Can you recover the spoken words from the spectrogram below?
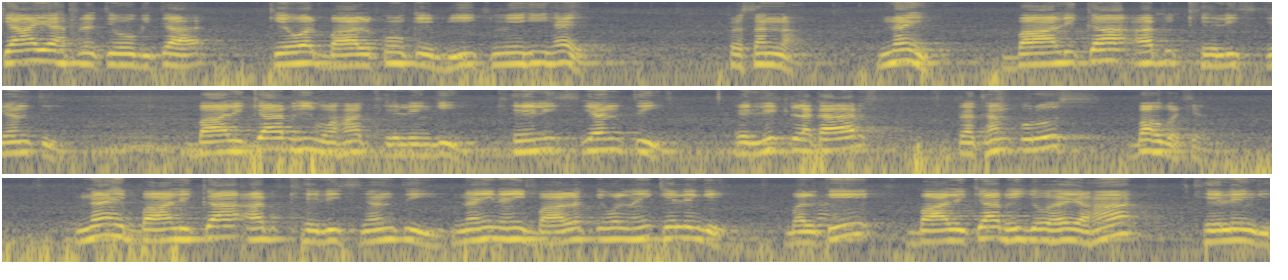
क्या यह प्रतियोगिता केवल बालकों के बीच में ही है? प्रसन्ना। नहीं, बालिका अब खेलिष्यंती बालिका भी वहाँ खेलेंगी। खेलिष्यंती लिट लकार, प्रथम पुरुष, बहुवचन। नहीं, बालिका अब खेलिष्यंती नहीं नहीं, बालक केवल नहीं खेलेंगी, बल्कि बालिका भी जो है यहाँ खेलेंगी।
